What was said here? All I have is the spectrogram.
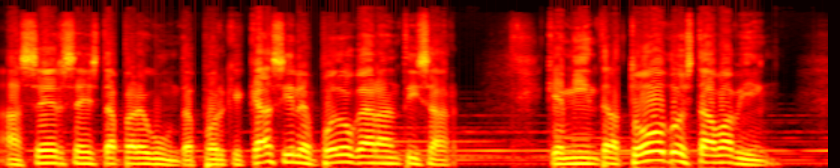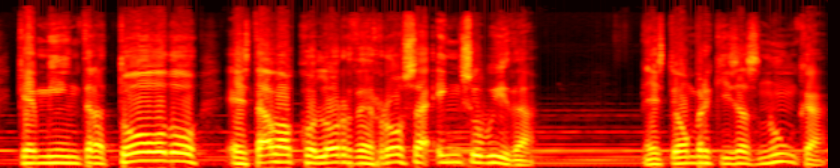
hacerse esta pregunta, porque casi le puedo garantizar que mientras todo estaba bien, que mientras todo estaba color de rosa en su vida, este hombre quizás nunca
